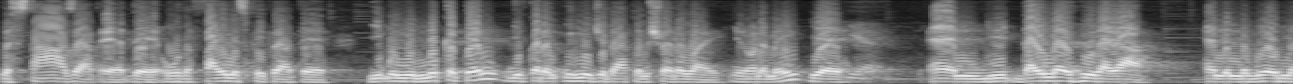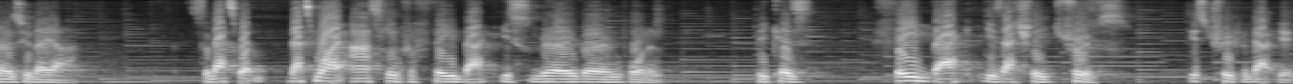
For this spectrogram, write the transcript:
the stars out there, there all the famous people out there you, when you look at them you've got an image about them straight away you know what i mean yeah Yeah. and you, they know who they are and then the world knows who they are so that's what that's why asking for feedback is very very important because feedback is actually truth. It's truth about you.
